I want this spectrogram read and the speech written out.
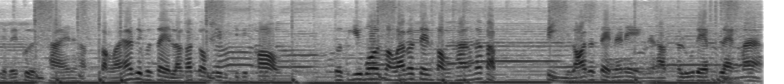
อย่าไปฝืนใช้นะครับ 250%แล้วก็โจมตีคิทิคอลตัวสกิลบน200% 2ครั้งเท่ากับ400%นั่นเองนะครับทะลุเดฟแรงมาก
